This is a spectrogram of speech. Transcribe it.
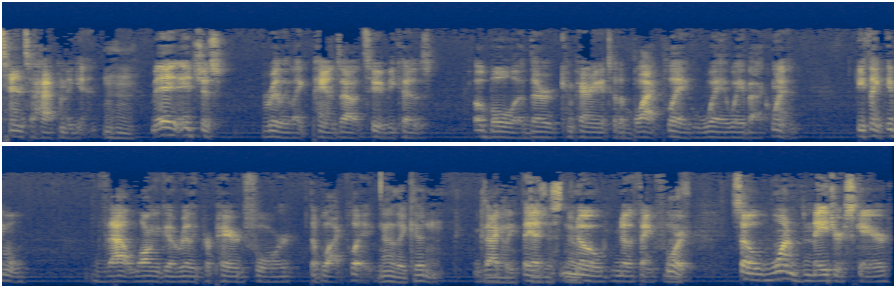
tend to happen again. hmm It, it just really like pans out too because Ebola. They're comparing it to the Black Plague way way back when. Do you think people that long ago really prepared for the Black Plague? No, they couldn't. Exactly. I they there's had just no no- no thing for no- it. So one major scare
